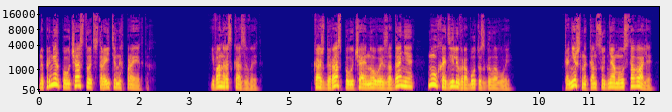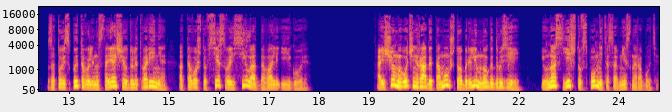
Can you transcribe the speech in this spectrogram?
например, поучаствовать в строительных проектах. Иван рассказывает. Каждый раз, получая новое задание, мы уходили в работу с головой. Конечно, к концу дня мы уставали, зато испытывали настоящее удовлетворение от того, что все свои силы отдавали Иегове. А еще мы очень рады тому, что обрели много друзей, и у нас есть что вспомнить о совместной работе.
